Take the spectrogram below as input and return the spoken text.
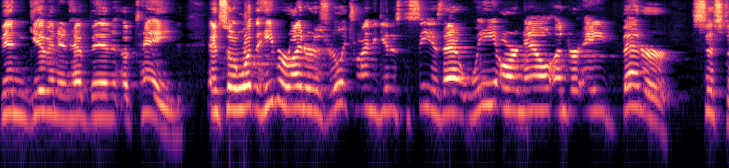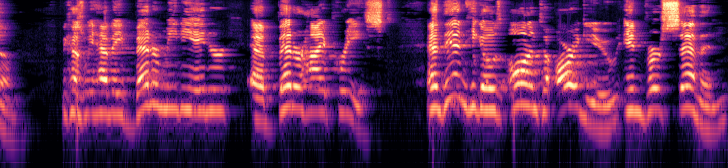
been given and have been obtained. And so, what the Hebrew writer is really trying to get us to see is that we are now under a better system because we have a better mediator, a better high priest. And then he goes on to argue in verse 7.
